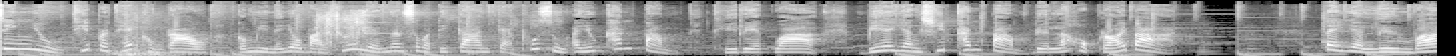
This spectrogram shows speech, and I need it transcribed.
จริงอยู่ที่ประเทศของเราก็มีนโยบายช่วยเหลือเงินสวัสดิการแก่ผู้สูงอายุขั้นต่ำที่เรียกว่า เบี้ยยังชีพขั้นต่ำเดือนละ 600 บาทแต่อย่าลืมว่า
